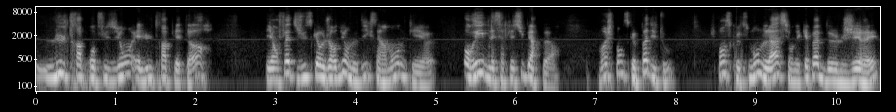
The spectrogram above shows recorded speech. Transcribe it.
l'ultra-profusion et l'ultra-pléthore. Et en fait, jusqu'à aujourd'hui, on nous dit que c'est un monde qui est euh, horrible et ça fait super peur. Moi, je pense que pas du tout. Je pense que ce monde-là, si on est capable de le gérer,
